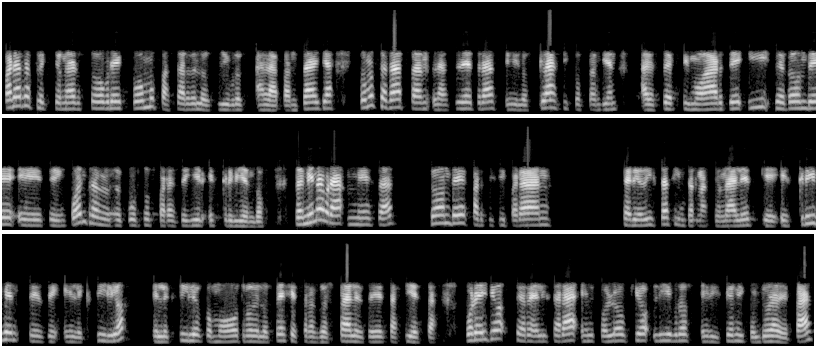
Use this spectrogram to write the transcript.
para reflexionar sobre cómo pasar de los libros a la pantalla, cómo se adaptan las letras y los clásicos también al séptimo arte y de dónde eh, se encuentran los recursos para seguir escribiendo. También habrá mesas donde participarán periodistas internacionales que escriben desde el exilio, el exilio como otro de los ejes transversales de esta fiesta. Por ello, se realizará el coloquio Libros, Edición y Cultura de Paz,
